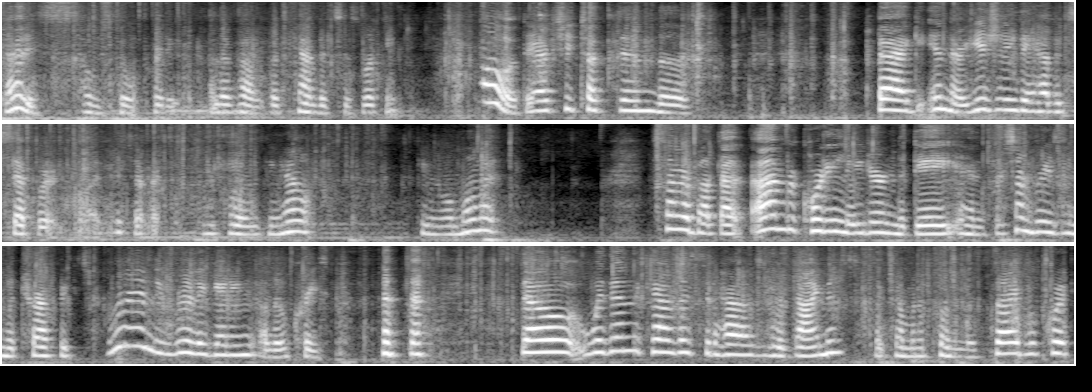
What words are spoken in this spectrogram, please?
That is so, so pretty. I love how the canvas is looking. Oh, they actually tucked in the bag in there. Usually they have it separate, but it's alright. Me pull everything out. Give me one moment. Sorry about that. I'm recording later in the day, and for some reason the traffic's really, really getting a little crazy. so within the canvas, it has your diamonds, which I'm going to put on the side real quick.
